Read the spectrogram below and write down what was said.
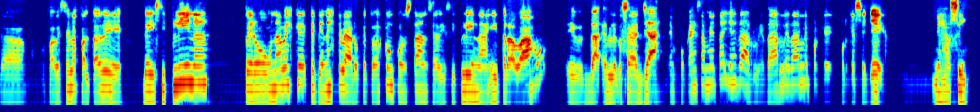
la, a veces la falta de, disciplina, pero una vez que, tienes claro que todo es con constancia, disciplina y trabajo, eh, o sea, ya enfocas esa meta y es darle, darle, darle porque, porque se llega. Es así.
